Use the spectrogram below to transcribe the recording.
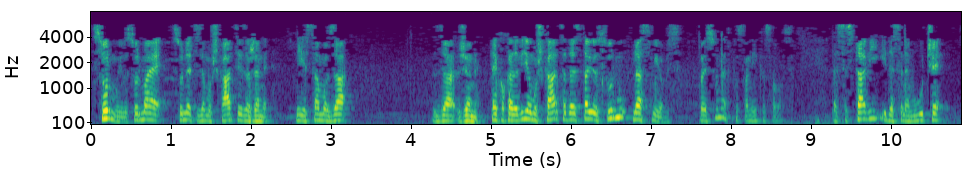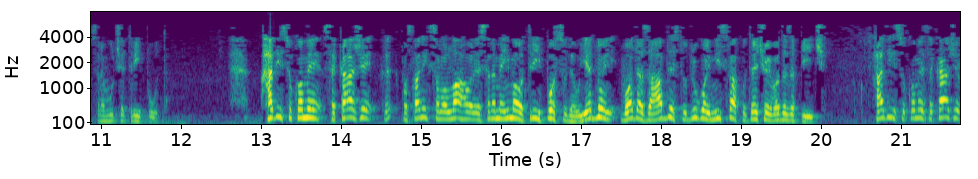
Surmu, ili surma je sunnet za muškarce i za žene. Nije samo za za žene. Neko kada vidio muškarca da je stavio surmu, nasmio bi se. To je sunnet poslanika sallallahu Da se stavi i da se navuče, se navuče tri puta hadis u kome se kaže poslanik sallallahu alejhi ve selleme imao tri posude u jednoj voda za abdest u drugoj misvak u trećoj voda za piće hadis u kome se kaže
